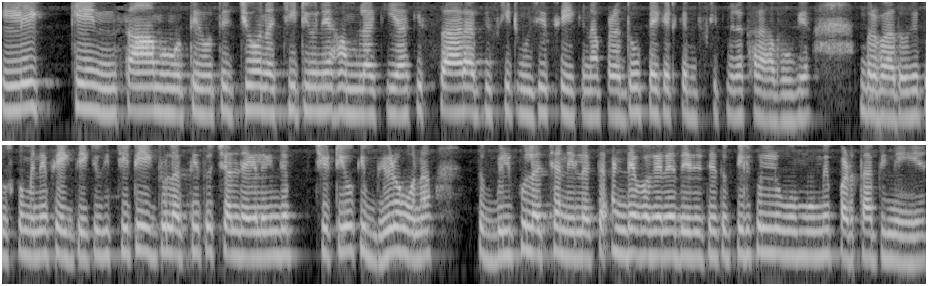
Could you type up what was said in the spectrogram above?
लेकिन शाम होते होते जो न चीटियों ने हमला किया कि सारा बिस्किट मुझे फेंकना पड़ा, दो पैकेट का बिस्किट मेरा ख़राब हो गया, बर्बाद हो गया तो उसको मैंने फेंक दिया, क्योंकि चीटी एक दो लगती है तो चल जाएगा, लेकिन जब चीटियों की भीड़ हो ना तो बिल्कुल अच्छा नहीं लगता। अंडे वगैरह दे देते तो बिल्कुल वो मुँह में पड़ता भी नहीं है।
